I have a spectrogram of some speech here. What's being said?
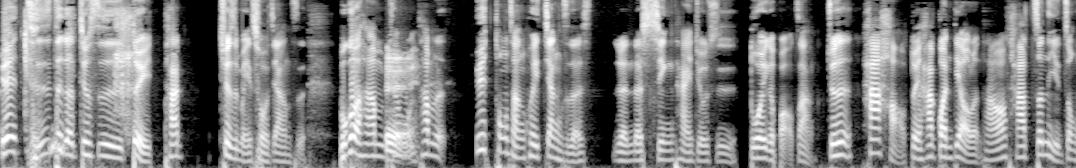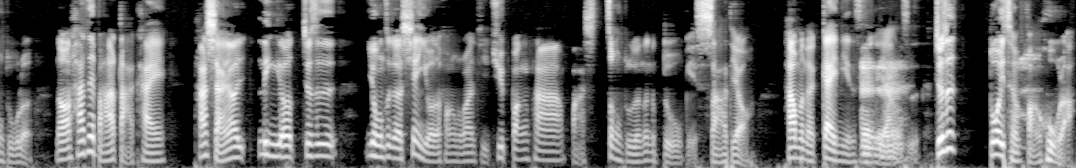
因为其实这个就是对他。确实没错，这样子。不过他们他们，因为通常会这样子的人的心态就是多一个保障，就是他好，对他关掉了，然后他真的也中毒了，然后他再把它打开，他想要另用就是用这个现有的防毒软体去帮他把中毒的那个毒给杀掉。他们的概念是这个样子，就是多一层防护啦。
